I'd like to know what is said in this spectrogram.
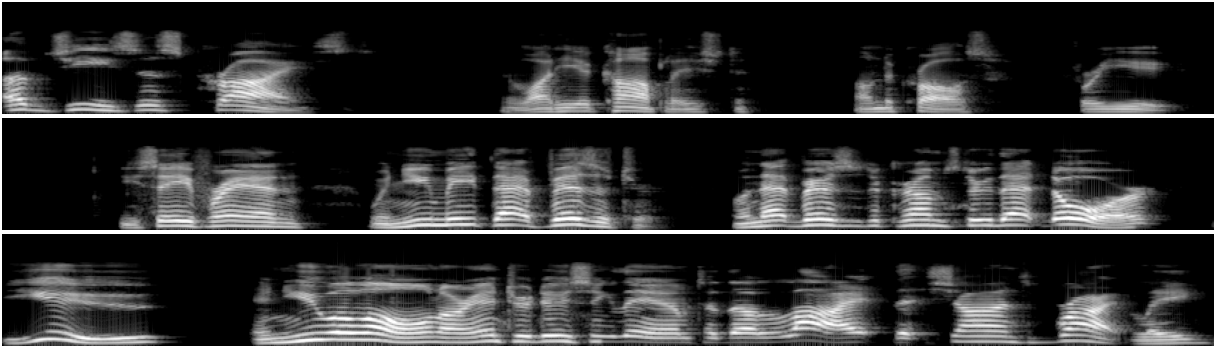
of Jesus Christ and what he accomplished on the cross for you. You see, friend, when you meet that visitor, when that visitor comes through that door, you and you alone are introducing them to the light that shines brightly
